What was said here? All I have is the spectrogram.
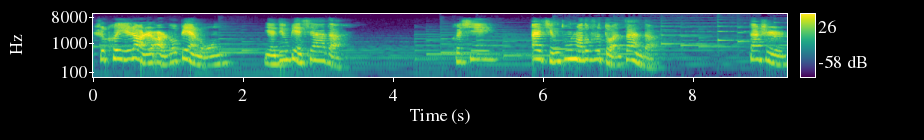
是可以让人耳朵变聋、眼睛变瞎的。可惜，爱情通常都是短暂的，但是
